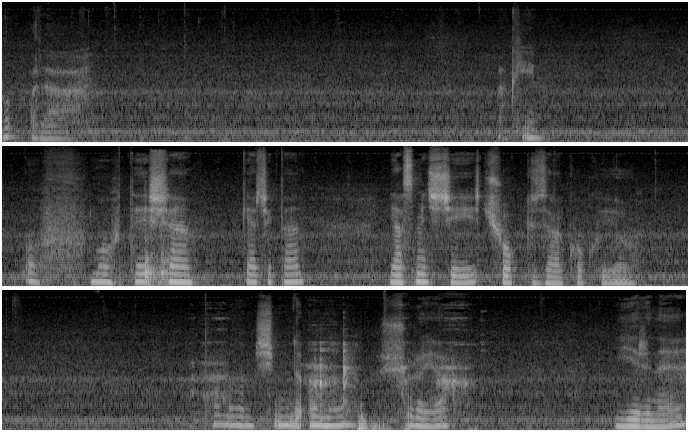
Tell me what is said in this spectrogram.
Hoppala. Bakayım. Of muhteşem. Gerçekten yasmin çiçeği çok güzel kokuyor. Tamam şimdi onu şuraya yerine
